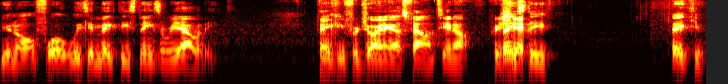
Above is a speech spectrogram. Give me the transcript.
you know, for we can make these things a reality. Thank you for joining us, Valentino. Appreciate Thanks, it. Steve. Thank you.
